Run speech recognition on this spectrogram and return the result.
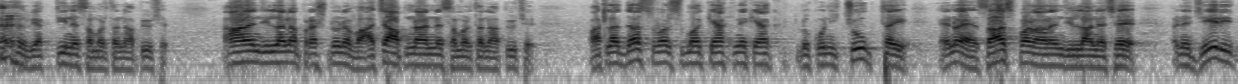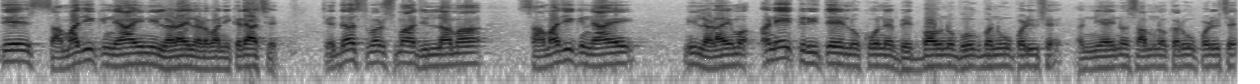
વ્યક્તિને સમર્થન આપ્યું છે. આ આણંદ જિલ્લાના પ્રશ્નોને વાચા આપનારને સમર્થન આપ્યું છે. આટલા દસ વર્ષમાં ક્યાંક ને ક્યાંક લોકોની ચૂક થઈ, એનો અહેસાસ પણ આણંદ જિલ્લાને છે. અને જે રીતે સામાજિક ન્યાયની લડાઈ લડવાની કર્યા છે, તે દસ વર્ષમાં જિલ્લામાં સામાજિક ન્યાયની લડાઈમાં અનેક રીતે લોકોને ભેદભાવનો ભોગ બનવું પડ્યું છે, અન્યાયનો સામનો કરવો પડ્યો છે.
